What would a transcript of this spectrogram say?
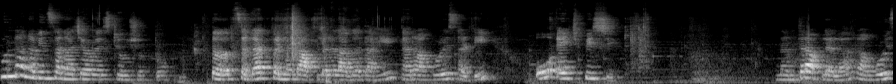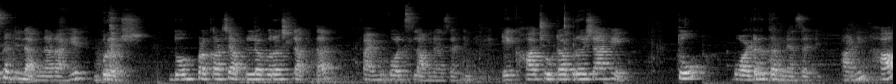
पुन्हा नवीन सणाच्या वेळेस ठेवू शकतो. तर सगळ्यात पहिल्यांदा आपल्याला लागत आहे त्या रांगोळीसाठी ओ एच पी सीट नंतर आपल्याला रांगोळीसाठी लागणार आहेत ब्रश दोन प्रकारचे आपल्याला ब्रश लागतात फॅमिकॉल्स लावण्यासाठी. एक हा छोटा ब्रश आहे तो बॉर्डर करण्यासाठी आणि हा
